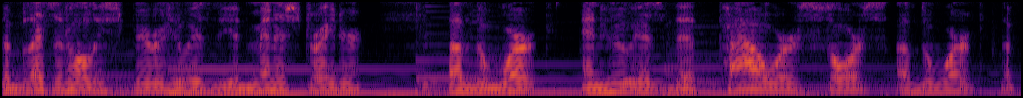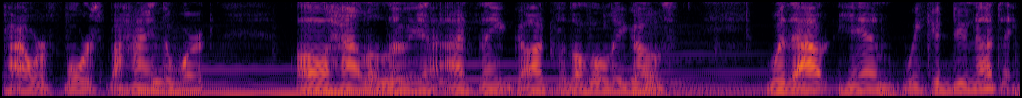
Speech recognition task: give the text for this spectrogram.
the blessed Holy Spirit, who is the administrator of the work and who is the power source of the work, the power force behind the work. Oh, hallelujah. I thank God for the Holy Ghost. Without him, we could do nothing.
